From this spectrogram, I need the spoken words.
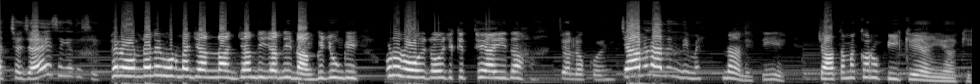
ਅੱਛਾ ਜਾਏ ਸੀਗੇ ਤੁਸੀਂ? ਫਿਰ ਉਹਨਾਂ ਦੇ ਹੁਣ ਮੈਂ ਜਾਨਾ ਜਾਂਦੀ ਜਾਂਦੀ ਲੰਘ ਜੂੰਗੀ। ਹੁਣ ਰੋਜ਼ ਰੋਜ਼ ਕਿੱਥੇ ਆਈਦਾ? ਚਲੋ ਕੋਈ ਨਹੀਂ ਚਾਹ ਬਣਾ ਦਿੰਦੀ ਮੈਂ। ਨਾ ਨਹੀਂ ਧੀਏ ਚਾਹ ਤਾਂ ਮੈਂ ਘਰੋਂ ਪੀ ਕੇ ਆਈ ਆ ਕੀ।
